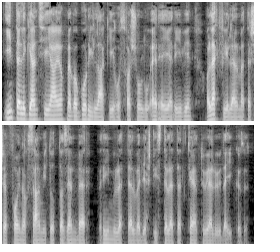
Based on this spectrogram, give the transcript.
Intelligenciája meg a gorillákéhoz hasonló ereje révén a legfélelmetesebb fajnak számított az ember rémülettel vegyes tiszteletet keltő elődei között.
